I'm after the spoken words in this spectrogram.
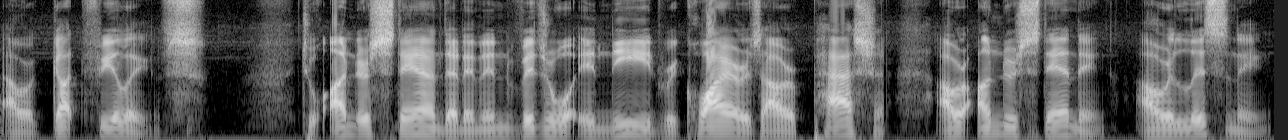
Our gut feelings, to understand that an individual in need requires our passion, our understanding, our listening,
